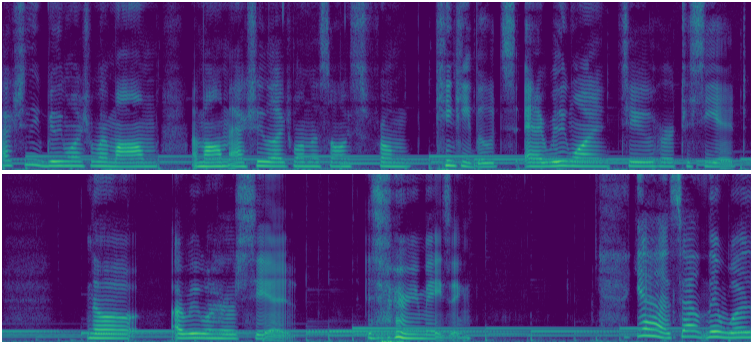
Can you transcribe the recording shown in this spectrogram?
actually really want to show my mom. My mom actually liked one of the songs from Kinky Boots, and I really wanted to her to see it. No, I really want her to see it. It's very amazing. Yeah, sad there was.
